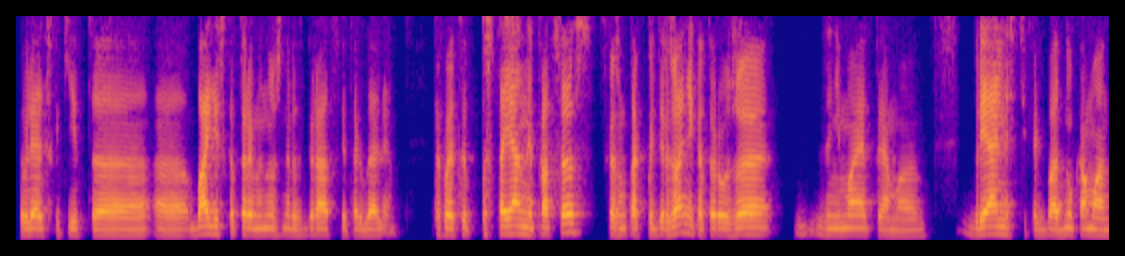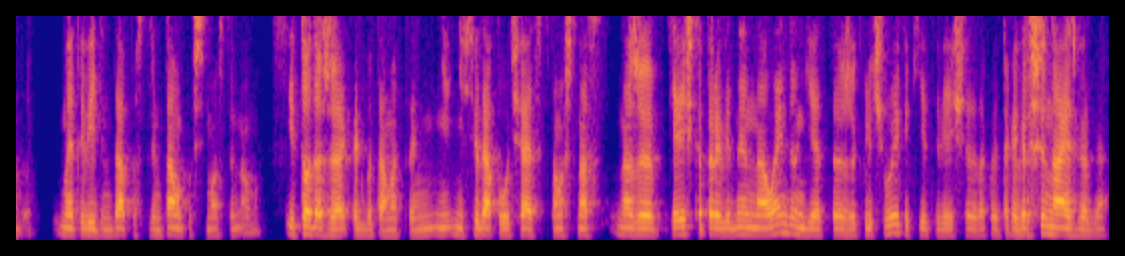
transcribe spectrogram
появляются какие-то э, баги, с которыми нужно разбираться и так далее. Такой это постоянный процесс, скажем так, поддержания, который уже занимает прямо в реальности как бы одну команду. Мы это видим, да, по спринтам и по всему остальному. И то даже как бы там это не, не всегда получается, потому что у нас, у нас же те вещи, которые видны на лендинге, это же ключевые какие-то вещи, это такой, такая вершина айсберга.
